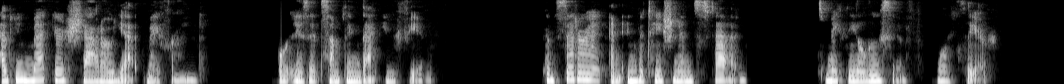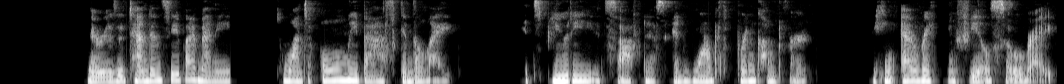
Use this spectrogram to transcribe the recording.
Have you met your shadow yet, my friend? Or is it something that you fear? Consider it an invitation instead to make the elusive more clear. There is a tendency by many to want to only bask in the light. Its beauty, its softness, and warmth bring comfort, making everything feel so right.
